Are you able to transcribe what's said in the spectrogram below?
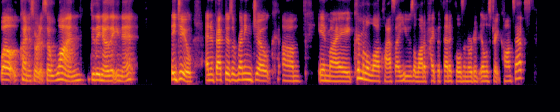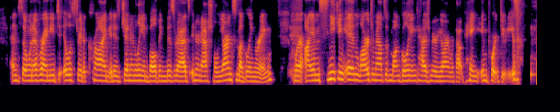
Well kind of sort of so one do they know that you knit they do. And in fact, there's a running joke um, in my criminal law class. I use a lot of hypotheticals in order to illustrate concepts. And so, whenever I need to illustrate a crime, it is generally involving Ms. Rad's international yarn smuggling ring, where I am sneaking in large amounts of Mongolian cashmere yarn without paying import duties.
